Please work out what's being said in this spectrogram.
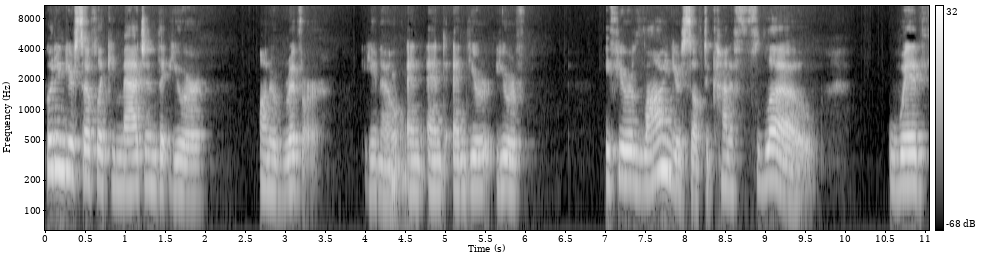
putting yourself like imagine that you're on a river, you know, mm-hmm. and and and you're you're if you're allowing yourself to kind of flow with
